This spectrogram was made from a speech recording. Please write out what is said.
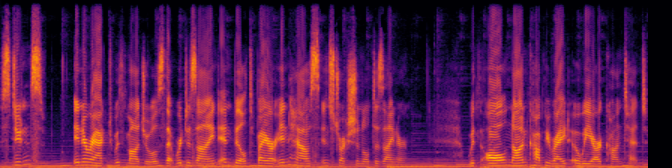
students interact with modules that were designed and built by our in-house instructional designer, with all non-copyright OER content.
